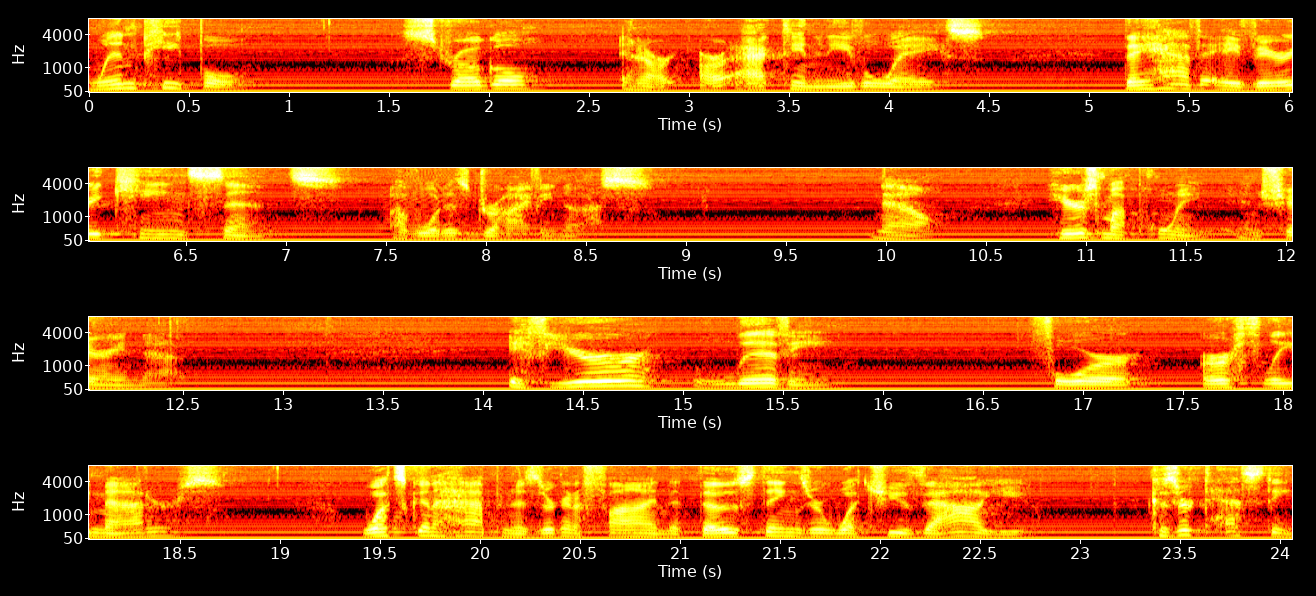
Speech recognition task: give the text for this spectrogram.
when people struggle and are, are acting in evil ways, they have a very keen sense of what is driving us. Now, here's my point in sharing that. If you're living for earthly matters, what's going to happen is they're going to find that those things are what you value because they're testing.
